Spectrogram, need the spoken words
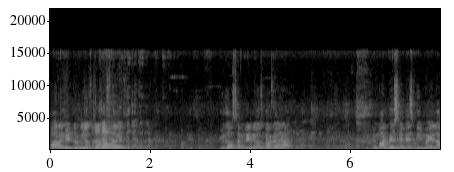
పార్లమెంటు నియోజకవర్గ వివిధ అసెంబ్లీ నియోజకవర్గాల ఎంఆర్పిఎస్ ఎంఎస్పి మహిళా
